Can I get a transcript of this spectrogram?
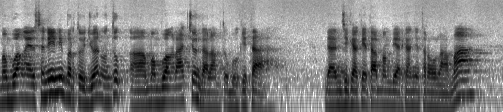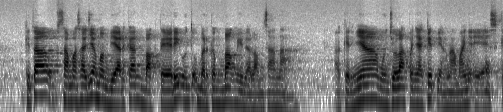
membuang air seni ini bertujuan untuk uh, membuang racun dalam tubuh kita. Dan jika kita membiarkannya terlalu lama, kita sama saja membiarkan bakteri untuk berkembang di dalam sana. Akhirnya muncullah penyakit yang namanya ISK.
